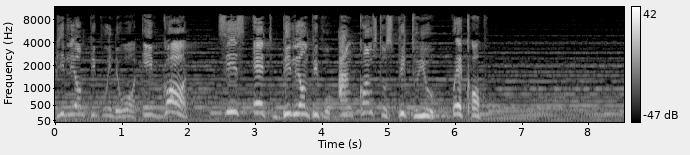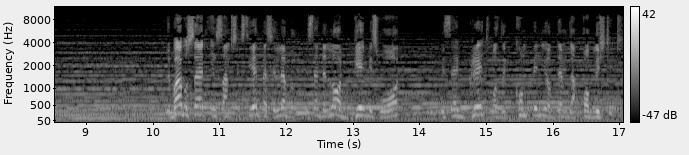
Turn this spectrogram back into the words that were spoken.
billion people in the world. If God sees 8 billion people and comes to speak to you, wake up. The Bible said in Psalm 68, verse 11, it said, The Lord gave his word. He said, Great was the company of them that published it.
